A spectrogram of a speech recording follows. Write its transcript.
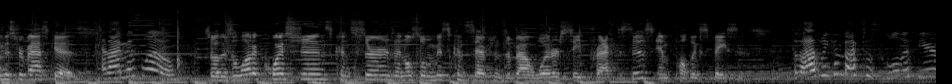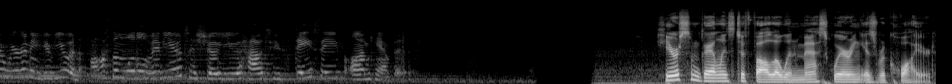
Cheers. I'm Mr. Vasquez. And I'm Miss Lowe. So there's a lot of questions, concerns, and also misconceptions about what are safe practices in public spaces. So as we come back to school this year, we're going to give you an awesome little video to show you how to stay safe on campus. Here are some guidelines to follow when mask wearing is required.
